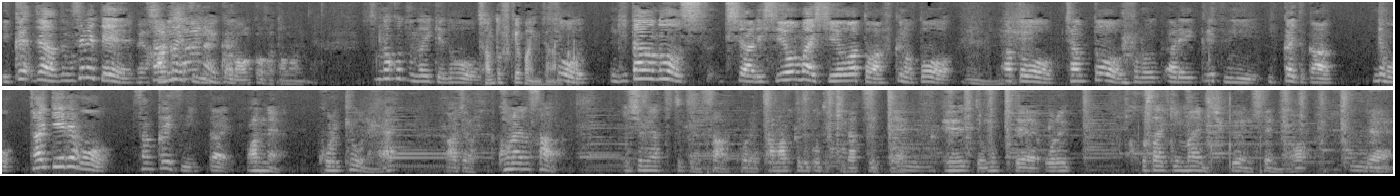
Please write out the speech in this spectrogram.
1回じゃあでもせめてえ3張り替えヶ月に1回ないから赤がたまんのそんなことないけどちゃんと吹けばいいんじゃないか。そうギターのししあれ使用前使用後は吹くのとうん。あとちゃんとそのあれ1ヶ月に1回とかでも最低でも3ヶ月に1回。あのねこれ今日ねあじゃあこの間さ一緒にやった時にさこれ溜まってること気がついて、へえって思って俺ここ最近毎日拭くようにしてんの、で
